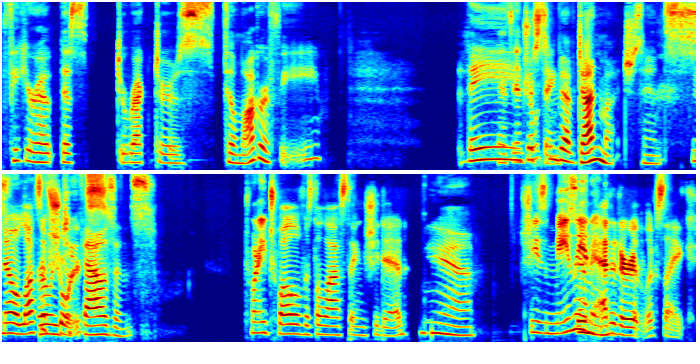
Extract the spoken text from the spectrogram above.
figure out this director's filmography. They don't seem to have done much since No, lots early of shorts. 2000s. 2012 was the last thing she did. Yeah. She's mainly an editor, it looks like.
